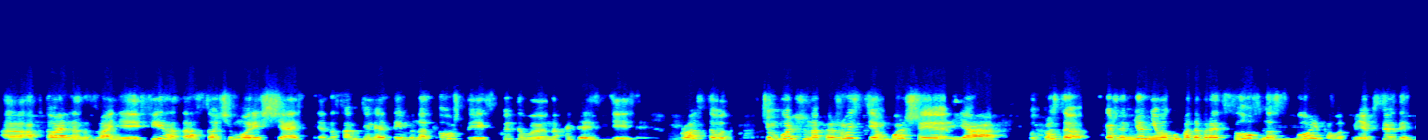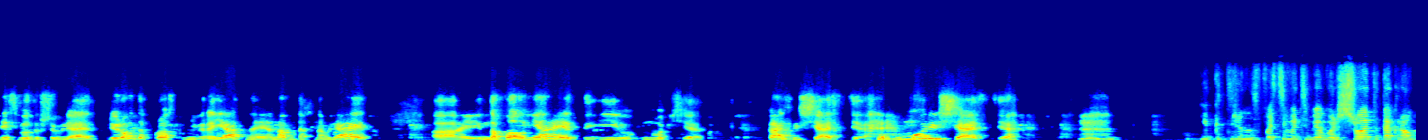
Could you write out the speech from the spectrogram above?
а, актуально название эфира, да, Сочи море счастья. На самом деле, это именно то, что я испытываю, находясь здесь. Просто вот чем больше нахожусь, тем больше я вот просто с каждым днем не могу подобрать слов, насколько вот меня все это здесь воодушевляет. Природа просто невероятная, и она вдохновляет, а, и наполняет, и ну, вообще кайф и счастье, море счастья. Екатерина, спасибо тебе большое. Ты так нам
